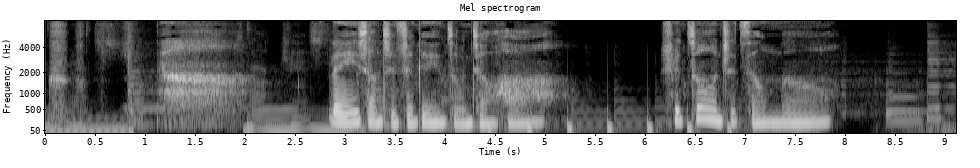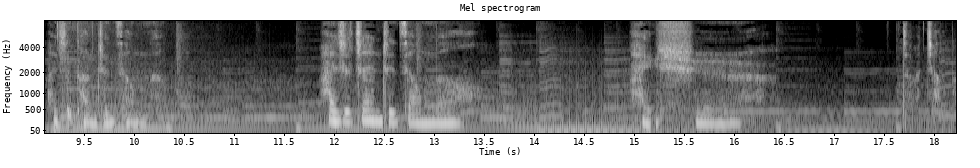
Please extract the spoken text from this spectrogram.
那你想姐姐跟你怎么讲话？是坐着讲呢，还是躺着讲呢？还是站着讲呢？还是怎么讲呢？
